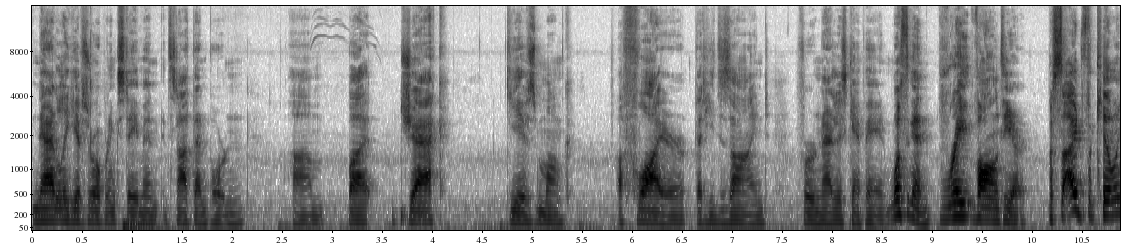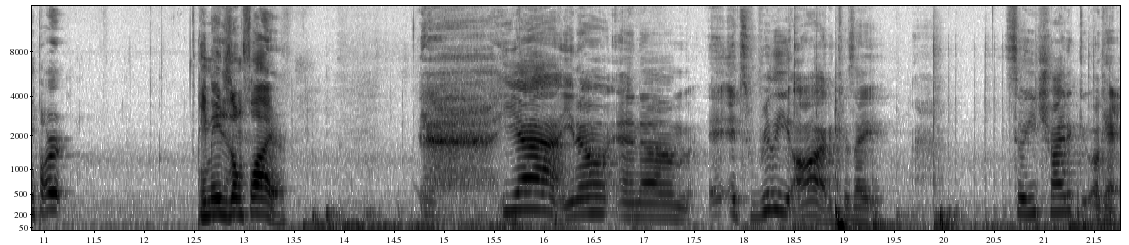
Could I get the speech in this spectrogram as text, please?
Natalie gives her opening statement. It's not that important. Um, but Jack gives Monk a flyer that he designed for Natalie's campaign. Once again, great volunteer. Besides the killing part, he made his own flyer. Yeah, you know, and um, it's really odd because I. So he tried to. Okay,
